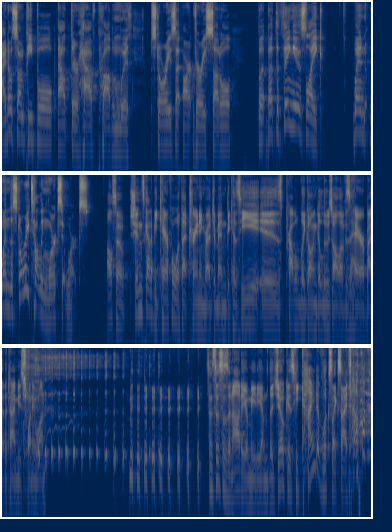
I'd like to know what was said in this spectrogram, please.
I know some people out there have problem with stories that aren't very subtle, but but the thing is like when when the storytelling works, it works. Also, Shin's got to be careful with that training regimen because he is probably going to lose all of his hair by the time he's 21. Since this is an audio medium, the joke is he kind of looks like Saitama.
